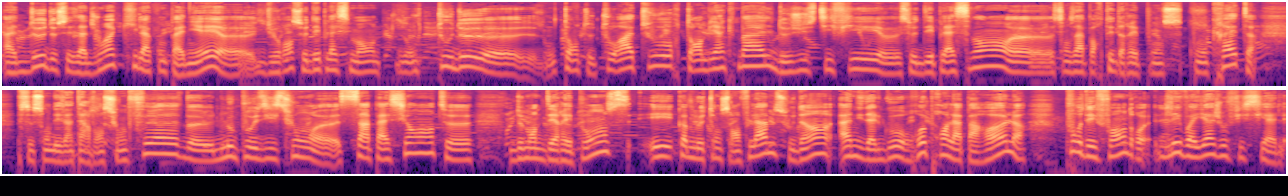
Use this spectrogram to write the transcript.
à deux de ses adjoints qui l'accompagnaient euh, durant ce déplacement. Donc tous deux euh, tentent tour à tour, tant bien que mal, de justifier ce déplacement sans apporter de réponse concrète. Ce sont des interventions faibles, l'opposition s'impatiente, demande des réponses, et comme le ton s'enflamme, soudain, Anne Hidalgo reprend la parole pour défendre les voyages officiels.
